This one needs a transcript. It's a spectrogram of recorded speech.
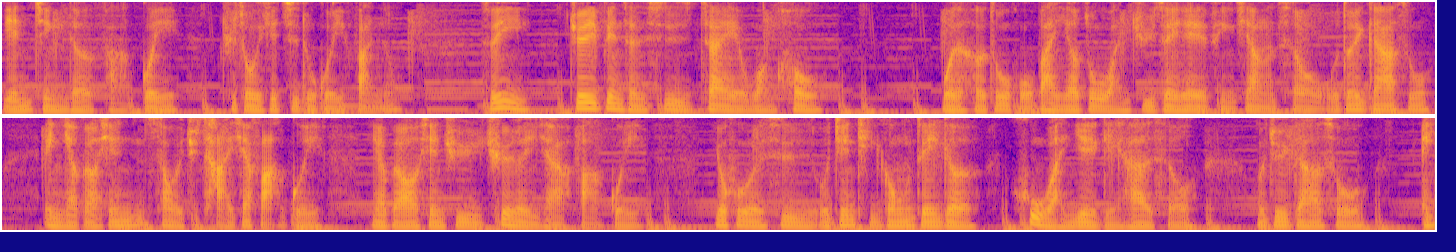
严谨的法规去做一些制度规范哦，所以就会变成是在往后我的合作伙伴要做玩具这一类的品项的时候，我都会跟他说：“哎，你要不要先稍微去查一下法规？”你要不要先去确认一下法规？又或者是我今天提供这个护腕页给他的时候，我就会跟他说：“哎，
